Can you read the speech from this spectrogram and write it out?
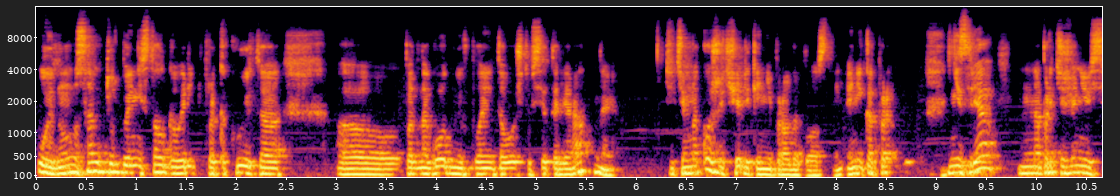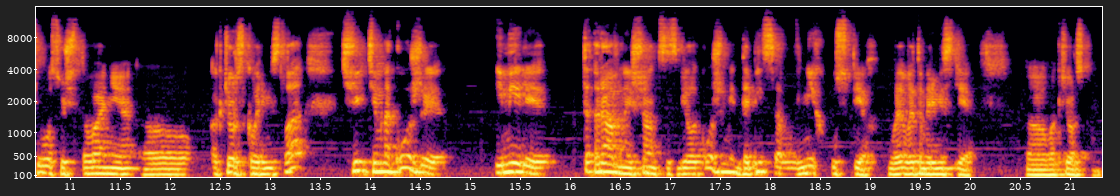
Ой, ну на самом деле тут бы я не стал говорить про какую-то э, подногодную в плане того, что все толерантные. Темнокожие челики, неправда, классные. Они как не зря на протяжении всего существования э, актерского ремесла темнокожие имели равные шансы с белокожими добиться в них успех в, в этом ремесле э, в актерском.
